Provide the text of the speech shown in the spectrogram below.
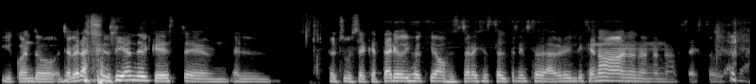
y cuando, de veras el día en el que este, el, el subsecretario dijo que íbamos a estar aquí hasta el 30 de abril, dije, no, no, no, no, no, esto ya, ya.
